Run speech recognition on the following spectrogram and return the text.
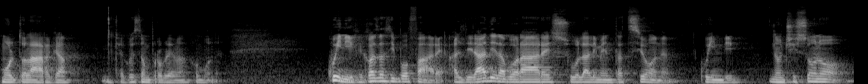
molto larga, ok? Questo è un problema comune. Quindi che cosa si può fare? Al di là di lavorare sull'alimentazione, quindi non ci sono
